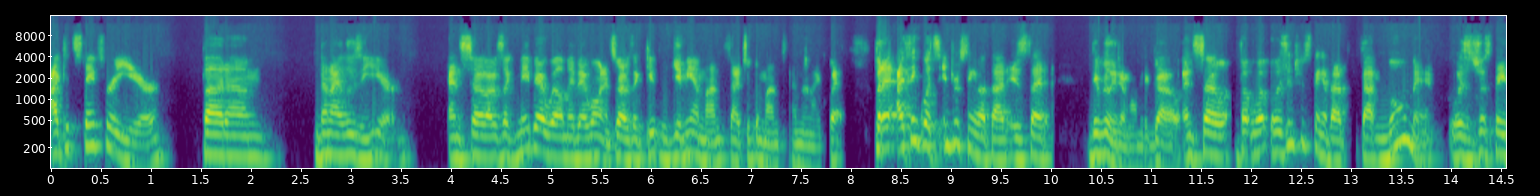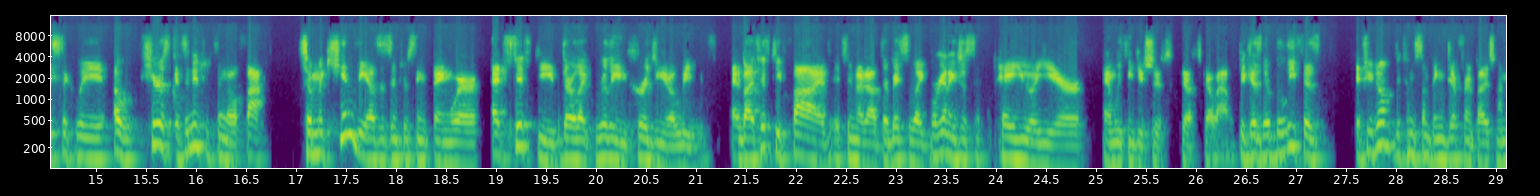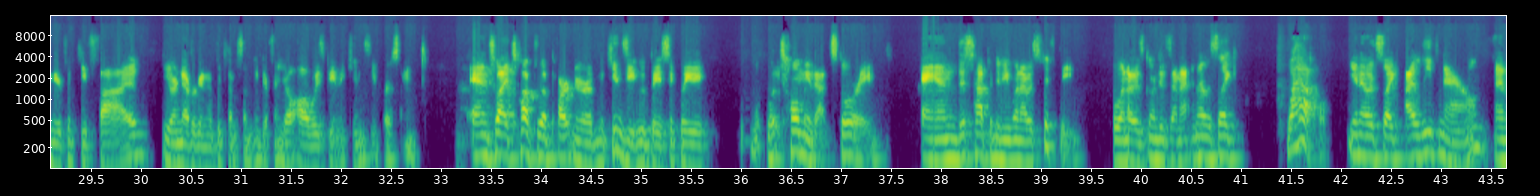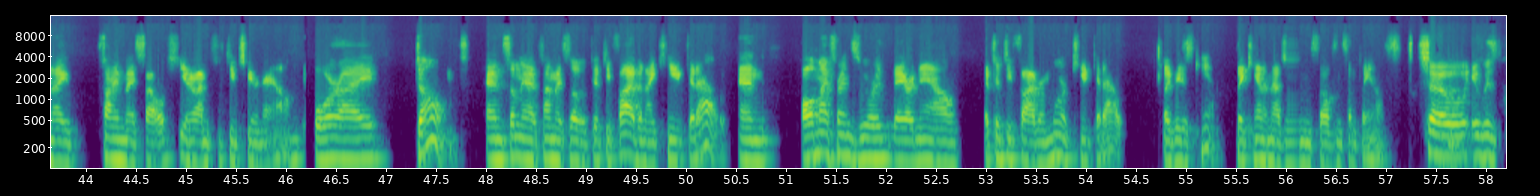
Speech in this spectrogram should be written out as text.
i could stay for a year but um then i lose a year and so I was like, maybe I will, maybe I won't. And so I was like, give, give me a month. I took a month and then I quit. But I, I think what's interesting about that is that they really didn't want me to go. And so, but what was interesting about that moment was just basically, oh, here's, it's an interesting little fact. So McKinsey has this interesting thing where at 50, they're like really encouraging you to leave. And by 55, if you're not out, they're basically like, we're going to just pay you a year and we think you should just go out. Because their belief is if you don't become something different by the time you're 55, you're never going to become something different. You'll always be a McKinsey person. And so I talked to a partner of McKinsey who basically told me that story. And this happened to be when I was 50, when I was going to Zen. And I was like, wow, you know, it's like I leave now and I find myself, you know, I'm 52 now, or I don't. And suddenly I find myself at 55 and I can't get out. And all my friends who are there now at 55 or more can't get out. Like they just can't. They can't imagine themselves in something else. So it was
